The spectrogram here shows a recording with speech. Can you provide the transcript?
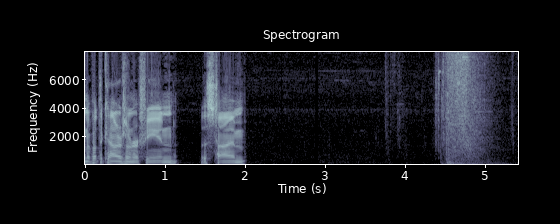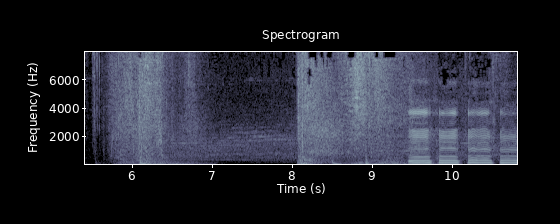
Gonna put the counters on Raffine this time. Mm-hmm. mm-hmm.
